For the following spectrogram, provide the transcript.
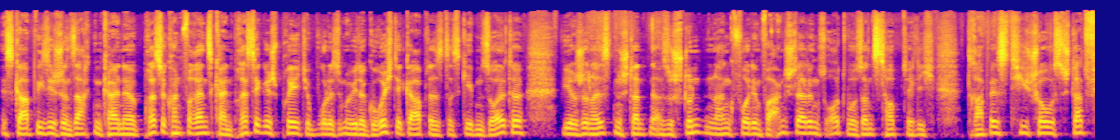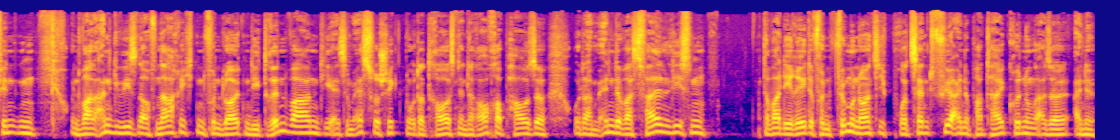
Es gab, wie Sie schon sagten, keine Pressekonferenz, kein Pressegespräch, obwohl es immer wieder Gerüchte gab, dass es das geben sollte. Wir Journalisten standen also stundenlang vor dem Veranstaltungsort, wo sonst hauptsächlich Travestie-Shows stattfinden und waren angewiesen auf Nachrichten von Leuten, die drin waren, die SMS verschickten oder draußen in der Raucherpause oder am Ende was fallen ließen. Da war die Rede von 95 Prozent für eine Parteigründung, also eine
